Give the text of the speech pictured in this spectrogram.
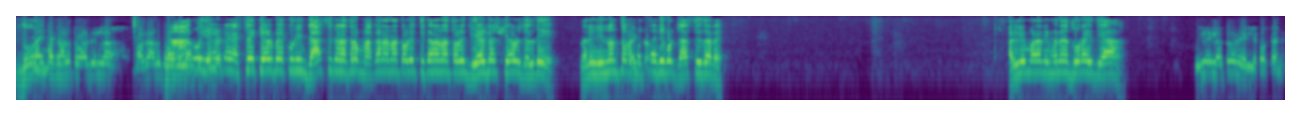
ದೂರ ನಾನು ಹೇಳ್ದೆ ಅಷ್ಟೇ ಕೇಳ್ಬೇಕು ನೀನ್ ಜಾಸ್ತಿ ನನ್ನ ಹತ್ರ ಮಗನನ್ನ ತೊಳಿ ತಿಕನನ್ನ ತೊಳಿ ಹೇಳ್ದಷ್ಟು ಕೇಳು ಜಲ್ದಿ. ನನಗೆ ಇನ್ನೊಂದ್ ಆಯ್ತು. ಭಕ್ತಾದಿಗಳು ಜಾಸ್ತಿ ಇದಾರೆ. ಹಳ್ಳಿ ಮರ ನಿಮ್ಮನೆ ದೂರ ಇದ್ಯಾ? ಇಲ್ಲ ಇಲ್ಲ ಹತ್ರನೇ ಇಲ್ಲಿ ಹೊಸನೆ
